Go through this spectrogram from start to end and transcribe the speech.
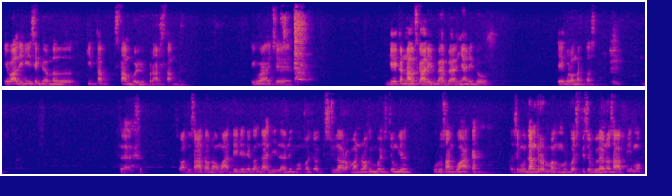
Ya wali ini sing damel kitab Istanbul, Quran Istanbul. Iku aja dia kenal sekali mbah-mbahnya itu dia kalau ngertos. suatu saat orang mati dia kon tahlilan ini mau maca bismillahirrahmanirrahim wis cung ya urusanku akeh. Sing ngundang gremeng, mergo di sebelah sapi mau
